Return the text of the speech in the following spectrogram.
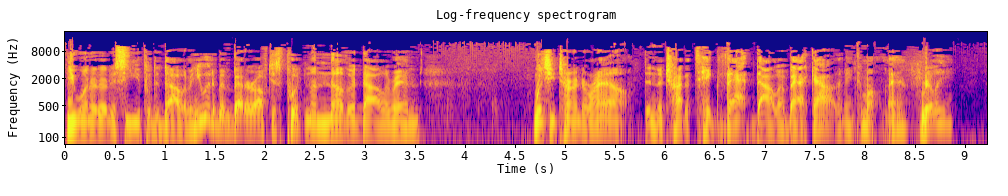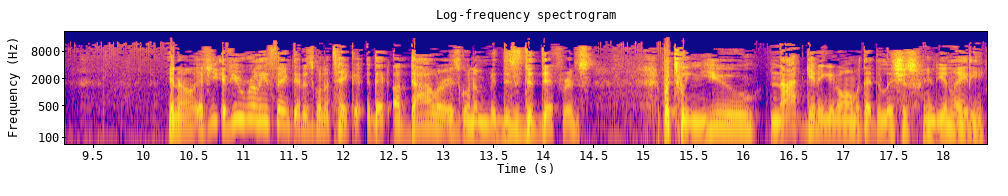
You wanted her to see you put the dollar in. You would have been better off just putting another dollar in when she turned around than to try to take that dollar back out. I mean, come on, man. Really? You know, if you if you really think that it's going to take a, that a dollar is going to this is the difference between you not getting it on with that delicious Indian lady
